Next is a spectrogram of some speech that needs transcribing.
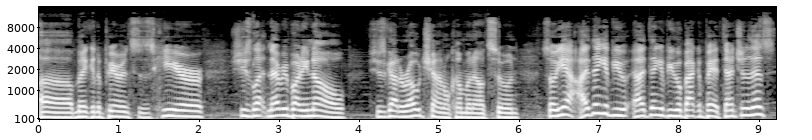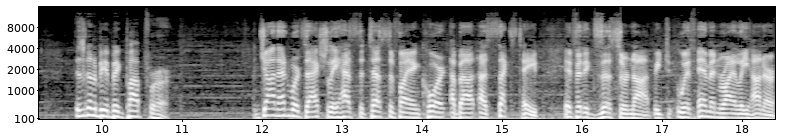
Uh, making appearances here. She's letting everybody know she's got her own channel coming out soon. So yeah, I think if you I think if you go back and pay attention to this, this is going to be a big pop for her. John Edwards actually has to testify in court about a sex tape, if it exists or not, with him and Rielle Hunter.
